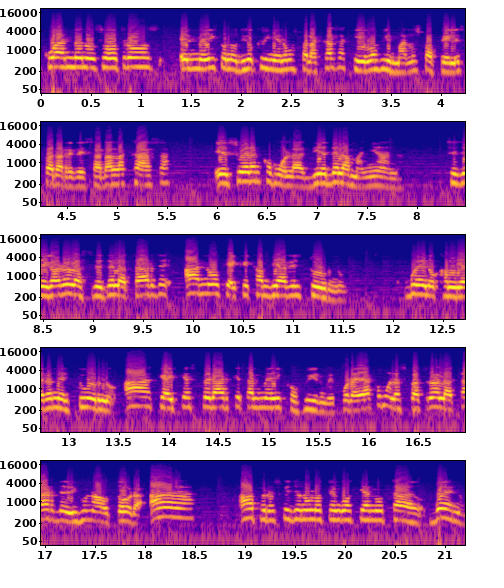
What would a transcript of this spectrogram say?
Cuando nosotros, el médico nos dijo que viniéramos para la casa, que iba a firmar los papeles para regresar a la casa, eso eran como las 10 de la mañana. Se llegaron a las 3 de la tarde, ah, no, que hay que cambiar el turno. Bueno, cambiaron el turno, ah, que hay que esperar que tal médico firme. Por allá como a las 4 de la tarde dijo una doctora, ah, ah, pero es que yo no lo tengo aquí anotado. Bueno,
